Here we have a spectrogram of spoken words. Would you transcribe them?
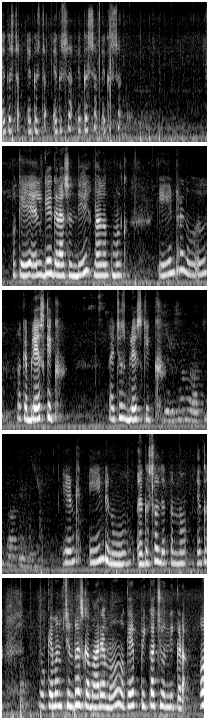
extra extra extra extra extra. Okay Eldegoss ఉంది. నాకు మనకు ఏంట్రా నువ్వు? Okay blaze kick I choose blaze kick ఏంటి ఏంటి నువ్వు? ఎగస్ట్రాలు చెప్తున్నావు ఎగ్ ఓకే మనం సిండ్రెస్గా మారాము. ఓకే పిక్కచ్చు ఉంది ఇక్కడ. ఓ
